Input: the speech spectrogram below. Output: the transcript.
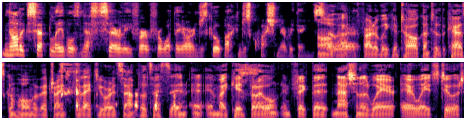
not accept labels necessarily for, for what they are and just go back and just question everything. So, oh, uh, Fardod, we could talk until the cows come home about trying to collect urine samples in, in, in, my kids, but I won't inflict the national wear, airwaves to it.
